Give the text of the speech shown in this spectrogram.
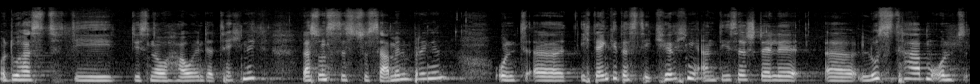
und du hast die, das Know-how in der Technik, lass uns das zusammenbringen. Und äh, ich denke, dass die Kirchen an dieser Stelle äh, Lust haben und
